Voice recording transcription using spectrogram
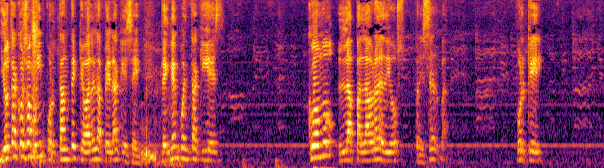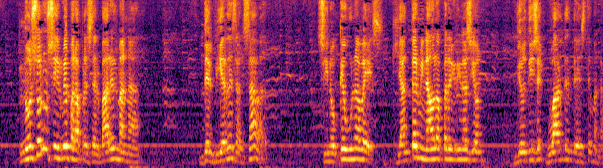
Y otra cosa muy importante que vale la pena que se tenga en cuenta aquí es cómo la palabra de Dios preserva. Porque no solo sirve para preservar el maná del viernes al sábado, sino que una vez que han terminado la peregrinación, Dios dice, guarden de este maná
